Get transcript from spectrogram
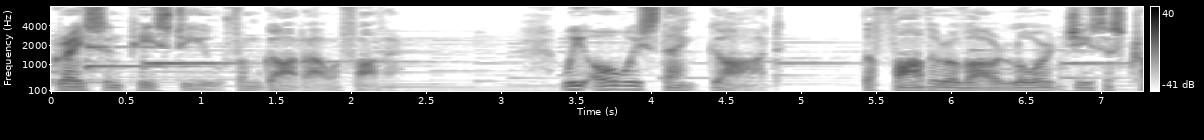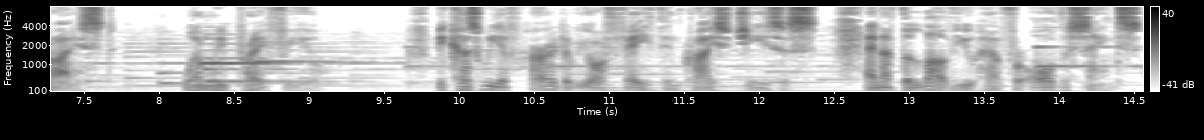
grace and peace to you from God our Father. We always thank God, the Father of our Lord Jesus Christ, when we pray for you, because we have heard of your faith in Christ Jesus and of the love you have for all the saints,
